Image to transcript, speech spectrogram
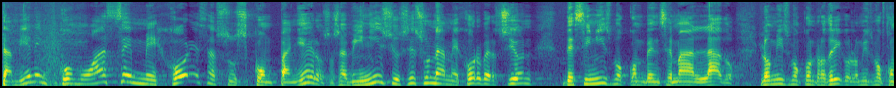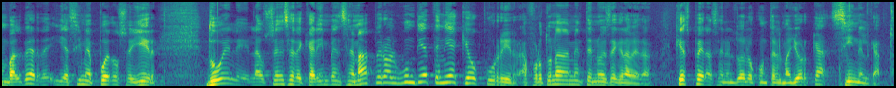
también en cómo hace mejores a sus compañeros. O sea, Vinicius es una mejor versión de sí mismo con Benzema al lado. Lo mismo con Rodrigo, lo mismo con Valverde y así me puedo seguir. Duele la ausencia de Karim Benzema, pero algún día tenía que ocurrir. Afortunadamente no es de gravedad. ¿Qué esperas en el duelo contra el Mallorca sin el gato?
